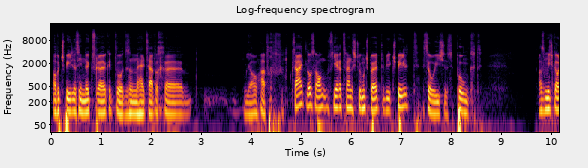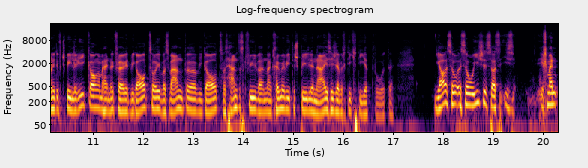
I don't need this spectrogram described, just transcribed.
aber die Spieler sind nicht gefragt worden, sondern man hat es einfach äh, ja, einfach gesagt, los, 24 Stunden später wird gespielt, so ist es, Punkt. Also man ist gar nicht auf die Spieler eingegangen, man hat nicht gefragt, wie geht es euch, was wollt ihr, wie geht es, was haben das Gefühl, wann, wann können wir wieder spielen? Nein, es ist einfach diktiert worden. Ja, so, so ist es. Also, ich, ich meine,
